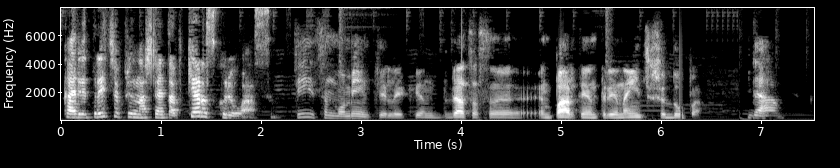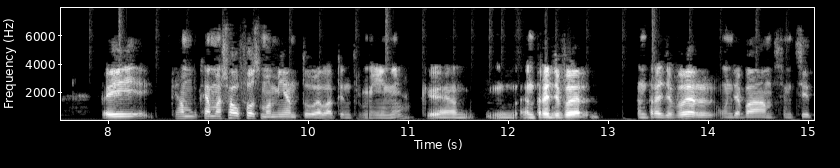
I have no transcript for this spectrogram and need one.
care trece prin așa etapă? Chiar sunt curioasă. Știi, sunt momentele când viața se împarte între înainte și după. Da. Păi, cam, cam așa a fost momentul ăla pentru mine, că, într-adevăr, într-adevăr, undeva am simțit,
